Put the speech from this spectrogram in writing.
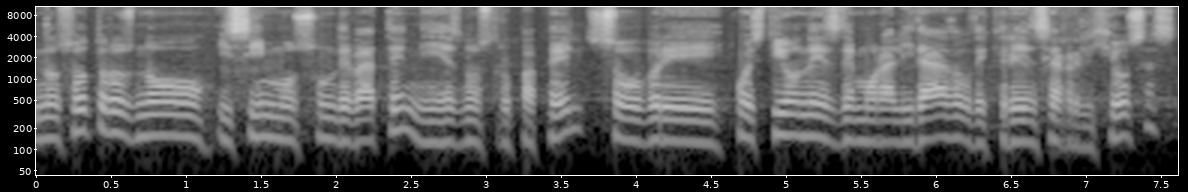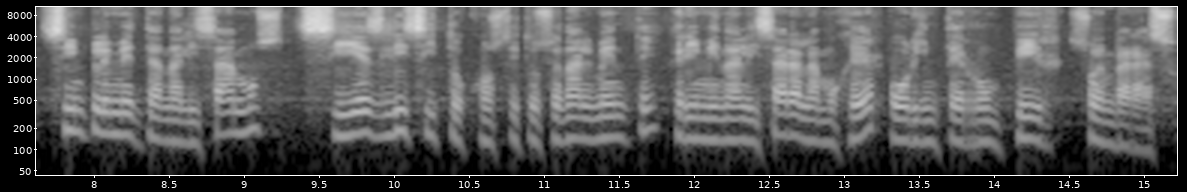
Nosotros no hicimos un debate, ni es nuestro papel, sobre cuestiones de moralidad o de creencias religiosas. Simplemente analizamos si es lícito constitucionalmente criminalizar a la mujer por interrumpir su embarazo.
